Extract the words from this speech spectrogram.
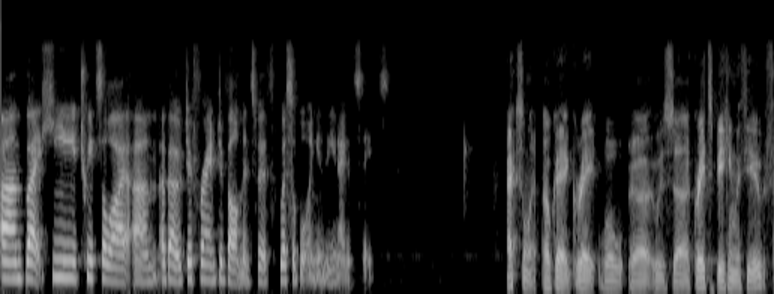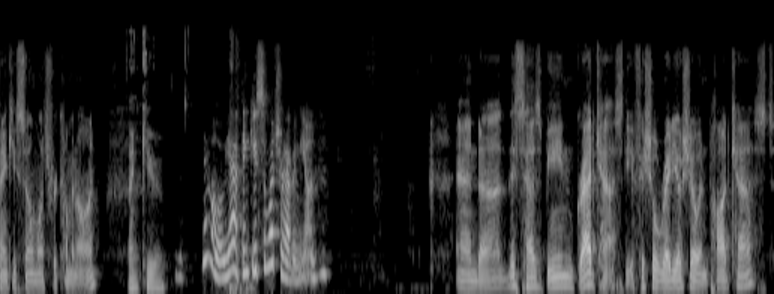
Um, but he tweets a lot um, about different developments with whistleblowing in the United States. Excellent. Okay, great. Well, uh, it was uh, great speaking with you. Thank you so much for coming on. Thank you. No, yeah, thank you so much for having me on. And uh, this has been Gradcast, the official radio show and podcast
